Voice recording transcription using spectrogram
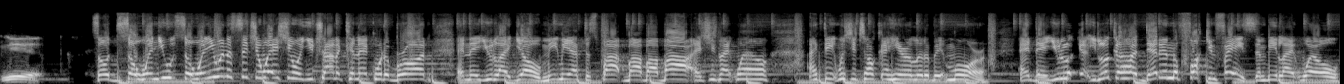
Yeah. So so when you so when you in a situation where you trying to connect with a broad and then you like, yo, meet me at the spot, blah blah blah, and she's like, well, I think we should talk in here a little bit more. And then you look at you look at her dead in the fucking face and be like, well,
